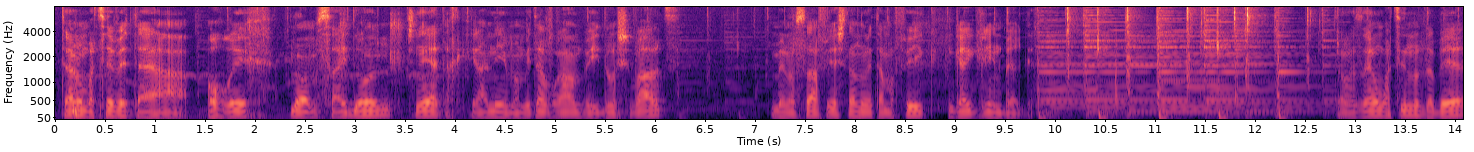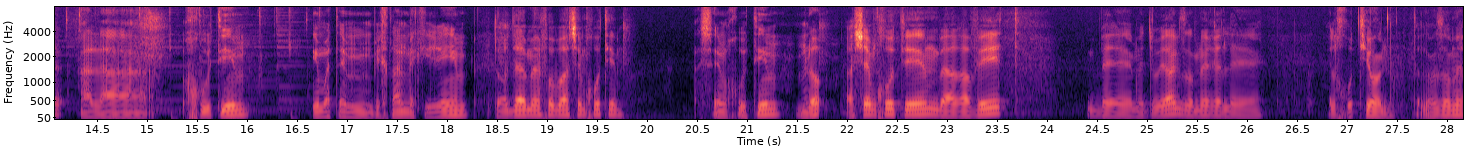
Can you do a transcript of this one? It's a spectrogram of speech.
איתנו בצוות העורך נועם סיידון, שני התחקירנים, עמית אברהם ועידו שוורץ. בנוסף יש לנו את המפיק גיא גרינברג. טוב, אז היום רצינו לדבר על החות'ים, אם אתם בכלל מכירים. אתה יודע מאיפה בא השם חות'ים? השם חות'ים? לא. השם חות'ים בערבית, במדויק זה אומר אל, אל חותיון. אתה יודע מה זה אומר?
